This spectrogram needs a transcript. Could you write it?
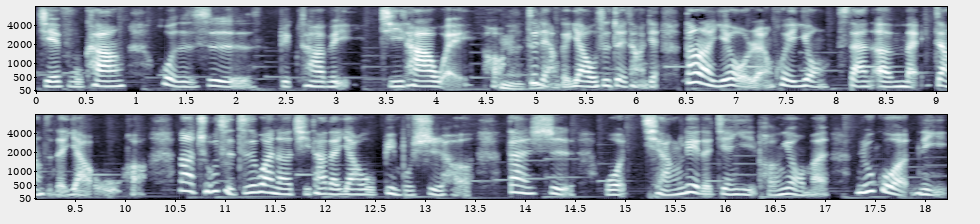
杰福康或者是 biktavi。吉他维，哈，这两个药物是最常见。当然，也有人会用三恩美这样子的药物，哈。那除此之外呢，其他的药物并不适合。但是我强烈的建议朋友们，如果你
